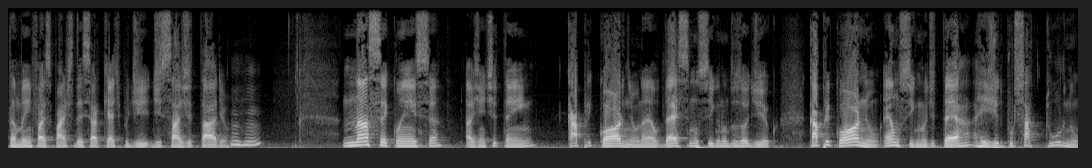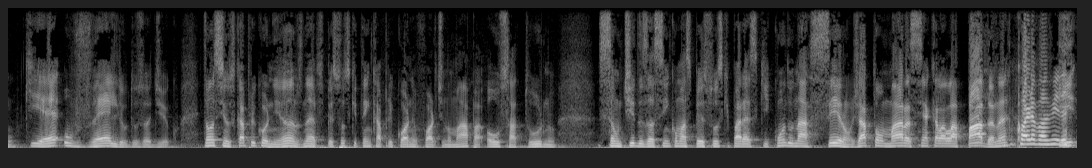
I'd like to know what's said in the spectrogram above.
também faz parte desse arquétipo de, de Sagitário. Uhum. Na sequência, a gente tem Capricórnio, né? O décimo signo do zodíaco. Capricórnio é um signo de terra regido por Saturno, que é o velho do zodíaco. Então, assim, os capricornianos, né? As pessoas que têm Capricórnio forte no mapa, ou Saturno, são tidas assim como as pessoas que parece que quando nasceram já tomaram assim aquela lapada, né? Acorda pra vida. E,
